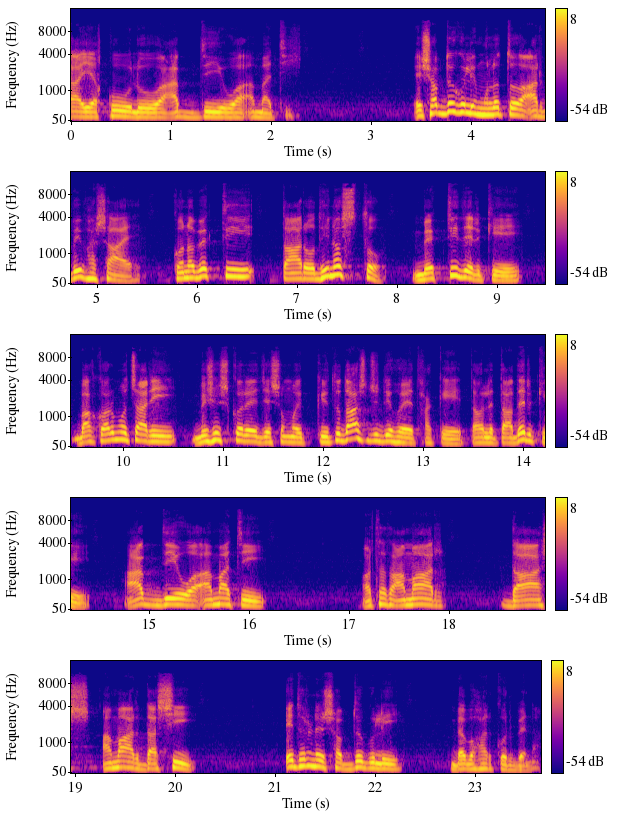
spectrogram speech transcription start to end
লাইকুল আব্দি ও আমাতি। এই শব্দগুলি মূলত আরবি ভাষায় কোনো ব্যক্তি তার অধীনস্থ ব্যক্তিদেরকে বা কর্মচারী, বিশেষ করে যে সময় কৃতদাস যদি হয়ে থাকে, তাহলে তাদেরকে আব্দি ও আমাতি, অর্থাৎ আমার দাস, আমার দাসী, এ ধরনের শব্দগুলি ব্যবহার করবে না।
